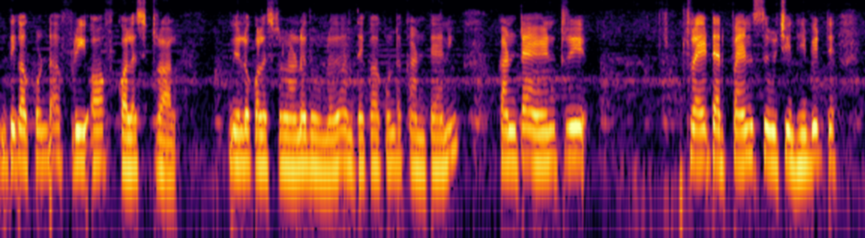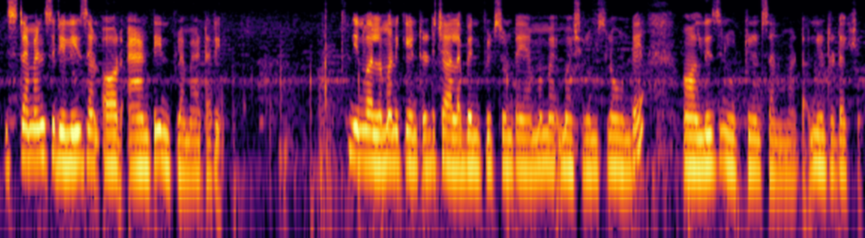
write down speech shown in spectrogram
అంతేకాకుండా ఫ్రీ ఆఫ్ కొలెస్ట్రాల్. దీనిలో కొలెస్ట్రాల్ అనేది ఉండదు. అంతేకాకుండా కంటైనింగ్ కంటైంట్రీ triterpenes which inhibit histamines release and are anti inflammatory దీనివల్ల మనకి ఏంటంటే చాలా బెనిఫిట్స్ ఉంటాయమ్మ మష్రూమ్స్లో ఉండే ఆల్ దీస్ న్యూట్రియంట్స్ అనమాట introduction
